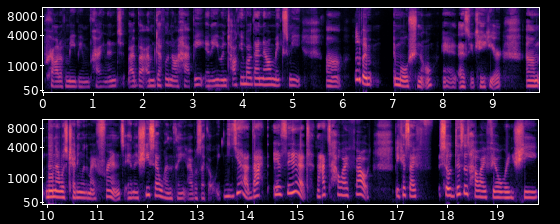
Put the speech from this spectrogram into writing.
proud of me being pregnant, but, but I'm definitely not happy. And even talking about that now makes me uh, a little bit emotional, as you can hear. Um, then I was chatting with my friends, and then she said one thing. I was like, "Oh, yeah, that is it. That's how I felt," because I. F- so this is how I feel when she's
